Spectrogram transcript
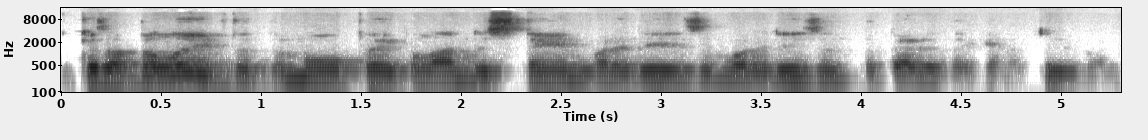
because I believe that the more people understand what it is and what it isn't, the better they're going to do. And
